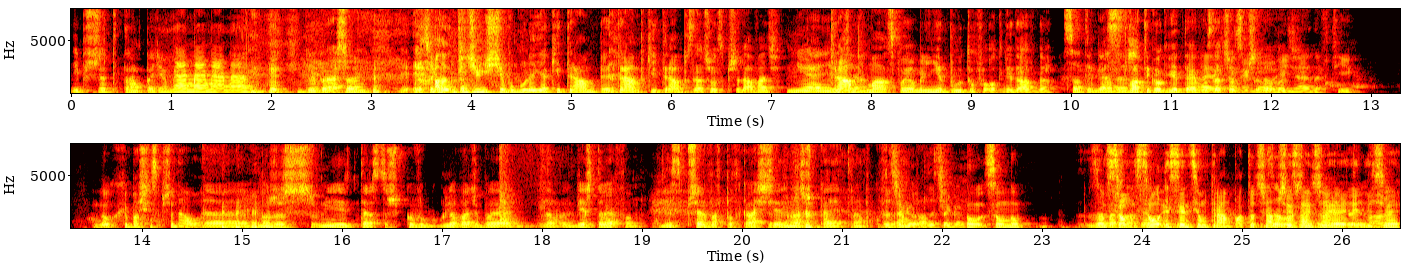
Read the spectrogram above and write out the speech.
I przyszedł Trump powiedział, mia, mia, mia, mia. Przepraszam. A widzieliście w ogóle, jakie Trump, e, trampki Trump zaczął sprzedawać? Nie, nie Trump wiedziałem. ma swoją linię butów od niedawna. Co ty Z gadasz? dwa tygodnie temu zaczął sprzedawać. linia NFT? No chyba się sprzedało. E, możesz mi teraz to szybko wygooglować, bo ja, nawet bierz telefon. Jest przerwa w podcaście na szukanie Trumpków Dlaczego? Trumpa. Dlaczego? Są, są, no, Zobacz są, są esencją Trumpa. To trzeba Zobacz przyznać, że, ten- że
